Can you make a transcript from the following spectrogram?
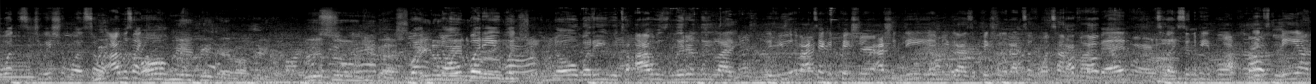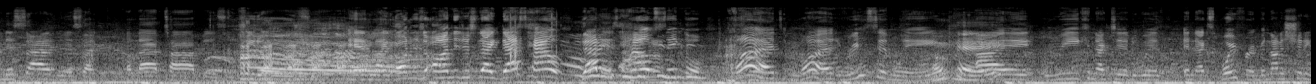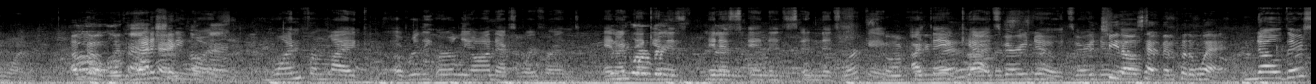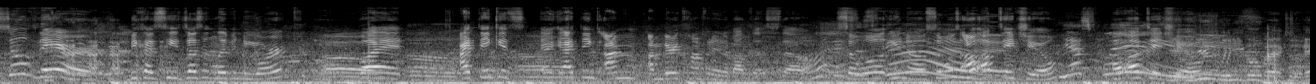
or what the situation was. So I was like, all oh, men think that about pretty girls. We assume you got some. but no way in the nobody would, nobody would. Talk. I was literally like, if you, if I take a picture, I should DM you guys a picture that I took one time in my bed to like send to people. It's me on this side, and it's like a laptop and some Cheetos, and like on the, on the, just like that's how that is how single. But but recently, Okay. I reconnected with an ex boyfriend, but not a shitty one. A good Oh, one. okay. Not a Okay. shitty one. okay. One from like a really early on ex-boyfriend, and When I think and it's and it's and it's and it's working. going I think well. yeah, it's very new. It's very The new. Cheetos though. have been put away. no, they're still there because he doesn't live in New York. Oh. But Oh. I think it's I, I think I'm I'm very confident about this though. Oh, this so we'll you know so we'll, I'll update you. Yes, please. I'll update you. Yeah, usually when you go back to an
